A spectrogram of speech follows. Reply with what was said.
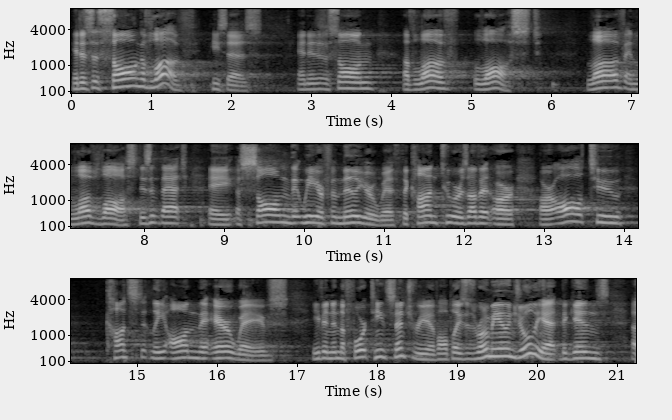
It is a song of love, he says. And it is a song of love lost. Love and love lost. Isn't that a, a song that we are familiar with? The contours of it are, are all too constantly on the airwaves. Even in the 14th century, of all places, Romeo and Juliet begins a,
